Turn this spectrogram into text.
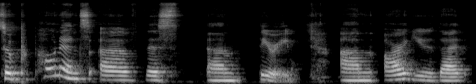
so proponents of this um, theory um, argue that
